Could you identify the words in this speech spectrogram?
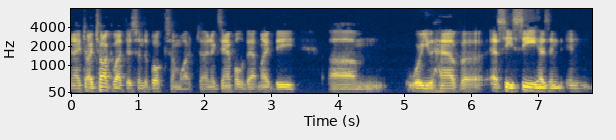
and I, I, talk about this in the book somewhat. An example of that might be um, where you have uh, SEC has in, in,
